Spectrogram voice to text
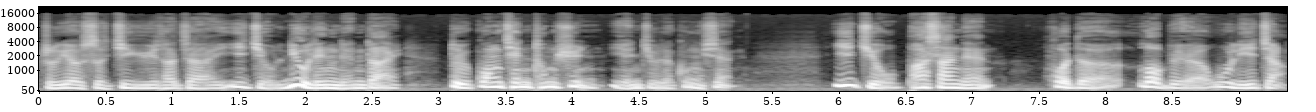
主要是基于他在一九六零年代对光纤通讯研究的贡献。一九八三年获得诺贝尔物理奖，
